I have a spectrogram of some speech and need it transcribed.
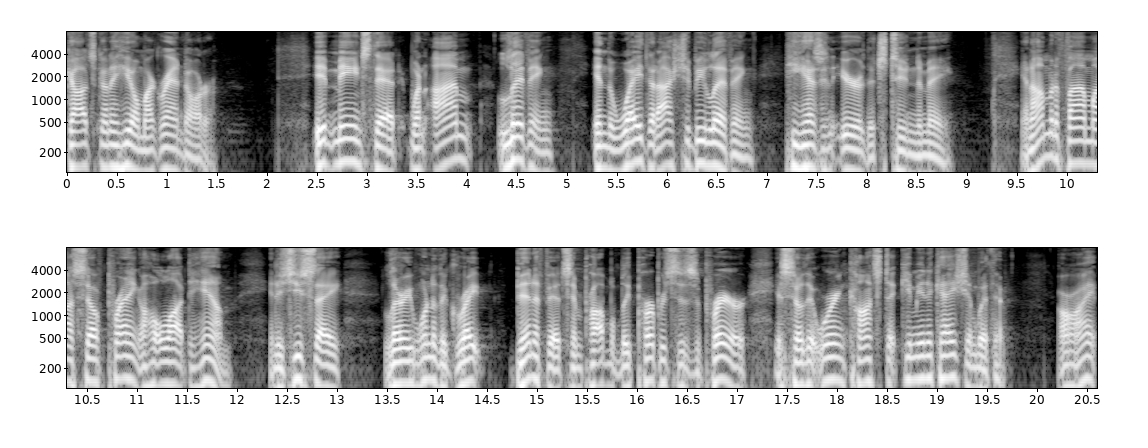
God's going to heal my granddaughter. It means that when I'm living in the way that I should be living, He has an ear that's tuned to me. And I'm going to find myself praying a whole lot to Him. And as you say, Larry, one of the great benefits and probably purposes of prayer is so that we're in constant communication with Him. All right?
